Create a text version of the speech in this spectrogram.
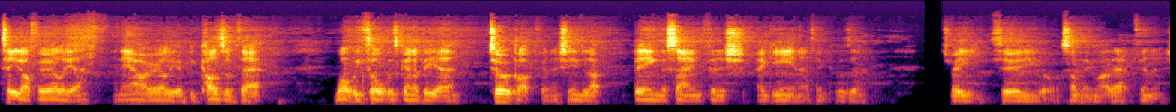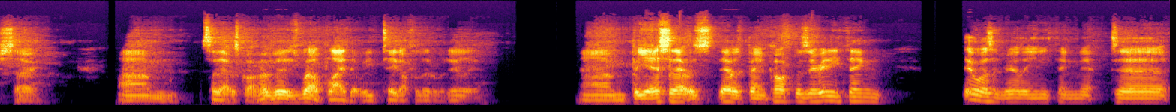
teed off earlier, an hour earlier, because of that, what we thought was going to be a two o'clock finish ended up being the same finish again. I think it was a three thirty or something like that finish. So, um, so that was quite. It was well played that we teed off a little bit earlier. Um, but yeah, so that was that was Bangkok. Was there anything? There wasn't really anything that uh,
